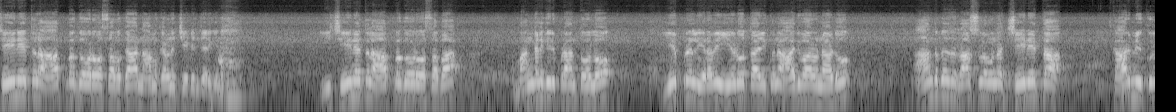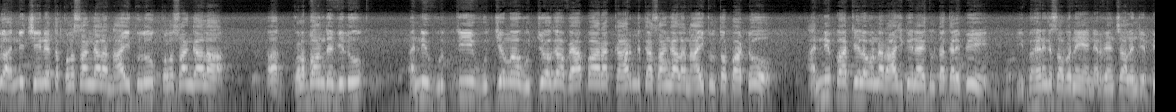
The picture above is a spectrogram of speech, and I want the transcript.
చేనేతల ఆత్మగౌరవ సభగా నామకరణం చేయడం జరిగింది. ఈ చేనేతల ఆత్మగౌరవ సభ మంగళగిరి ప్రాంతంలో ఏప్రిల్ ఇరవై ఏడో తారీఖున ఆదివారం నాడు ఆంధ్రప్రదేశ్ రాష్ట్రంలో ఉన్న చేనేత కార్మికులు అన్ని చేనేత కుల సంఘాల నాయకులు కుల సంఘాల కుల బాంధవ్యులు అన్ని వృత్తి ఉద్యమ ఉద్యోగ వ్యాపార కార్మిక సంఘాల నాయకులతో పాటు అన్ని పార్టీలో ఉన్న రాజకీయ నాయకులతో కలిపి ఈ బహిరంగ సభని నిర్వహించాలని చెప్పి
